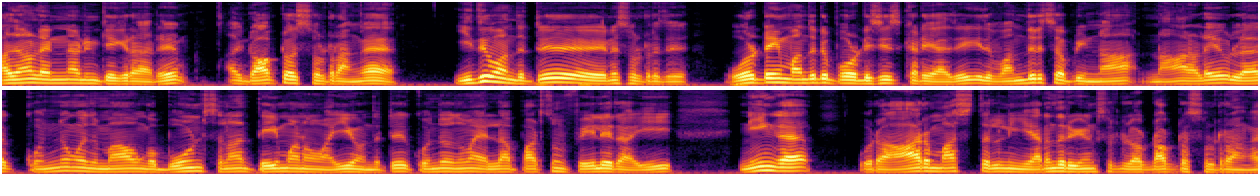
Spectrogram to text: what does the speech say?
அதனால் என்ன அப்படின்னு கேட்குறாரு அது டாக்டர்ஸ் சொல்கிறாங்க இது வந்துட்டு என்ன சொல்கிறது ஒரு டைம் வந்துட்டு போகிற டிசீஸ் கிடையாது. இது வந்துருச்சு அப்படின்னா நாளடைவில் கொஞ்சம் கொஞ்சமாக உங்கள் போன்ஸ் எல்லாம் தேய்மானம் ஆகி வந்துட்டு கொஞ்சம் கொஞ்சமாக எல்லா பார்ட்ஸும் ஃபெயிலியர் ஆகி நீங்கள் ஒரு ஆறு மாதத்துல நீங்கள் இறந்துருவீங்கன்னு சொல்லிட்டு டாக்டர் சொல்கிறாங்க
